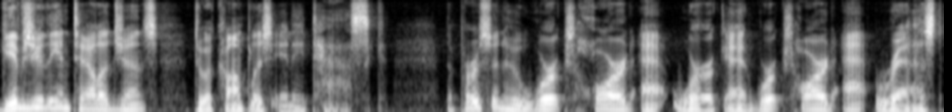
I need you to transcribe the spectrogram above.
gives you the intelligence to accomplish any task. The person who works hard at work and works hard at rest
